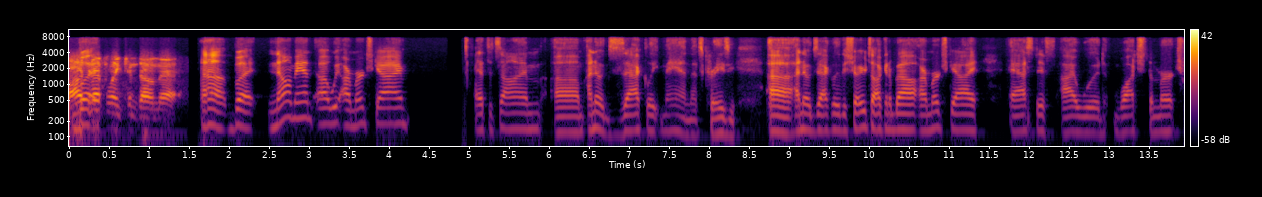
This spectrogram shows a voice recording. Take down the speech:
I but- definitely condone that. uh, but no, man, uh, we our merch guy. At the time. Um, I know exactly, man, that's crazy. Uh, I know exactly the show you're talking about. Our merch guy asked if I would watch the merch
